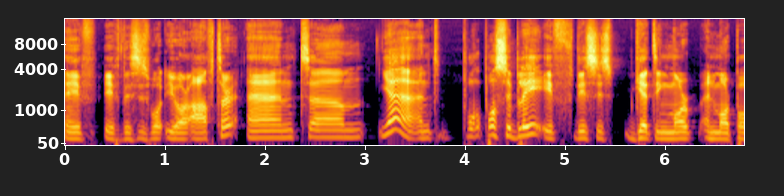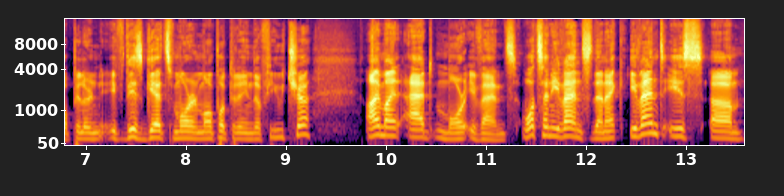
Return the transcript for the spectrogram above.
If if this is what you are after, and um, yeah, and po- possibly if this is getting more and more popular, if this gets more and more popular in the future, I might add more events. What's an event, Zdenek? Event is um,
